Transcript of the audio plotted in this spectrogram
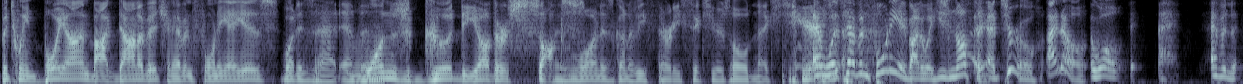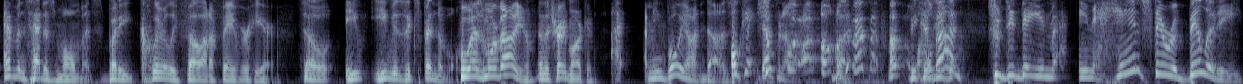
between Bojan Bogdanovic and Evan Fournier is? What is that, Evan? One's good, the other sucks. And one is going to be 36 years old next year. And what's Evan Fournier, by the way? He's nothing. Yeah, true. I know. Well, Evan Evans had his moments, but he clearly fell out of favor here. So he he was expendable. Who has more value in the trade market? I, I mean, Bojan does. Okay, so- definitely. uh, uh, okay, But- but- but- because hold he's on. a- so did they en- enhance their ability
